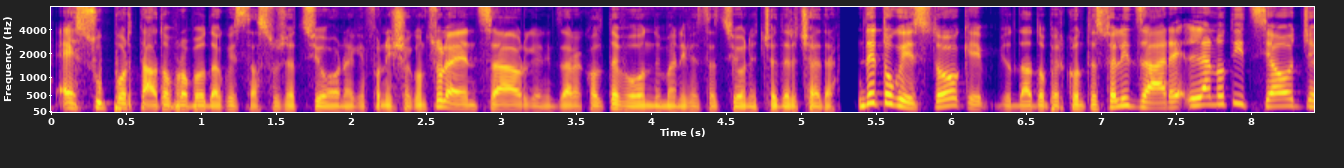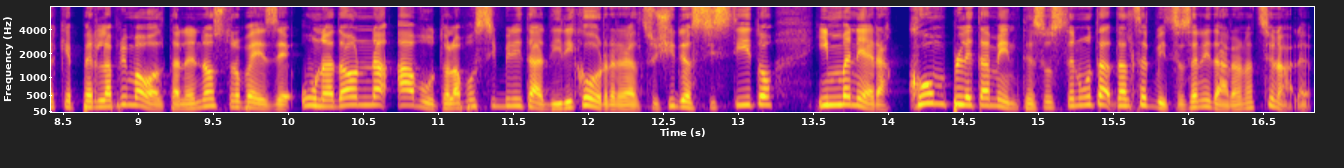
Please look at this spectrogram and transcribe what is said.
è supportato proprio da questa associazione che fornisce consulenza, organizza raccolte fondi, manifestazioni, eccetera, eccetera. Detto questo, che vi ho dato per contestualizzare, la notizia oggi è che per la prima volta nel nostro paese una donna ha avuto la possibilità di ricorrere al suicidio assistito in maniera completamente sostenuta dal Servizio Sanitario Nazionale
